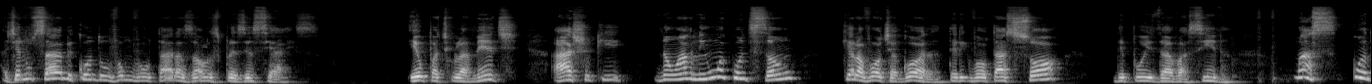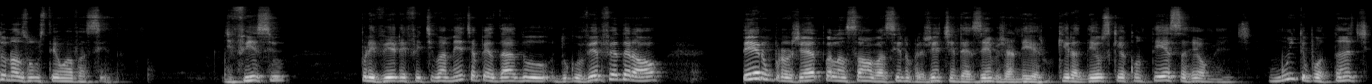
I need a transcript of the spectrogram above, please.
a gente não sabe quando vão voltar às aulas presenciais. Eu, particularmente, acho que não há nenhuma condição que ela volte agora, teria que voltar só depois da vacina. Mas quando nós vamos ter uma vacina? Difícil prever efetivamente, apesar do, do governo federal ter um projeto para lançar uma vacina para a gente em dezembro, janeiro. Queira Deus que aconteça realmente. Muito importante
